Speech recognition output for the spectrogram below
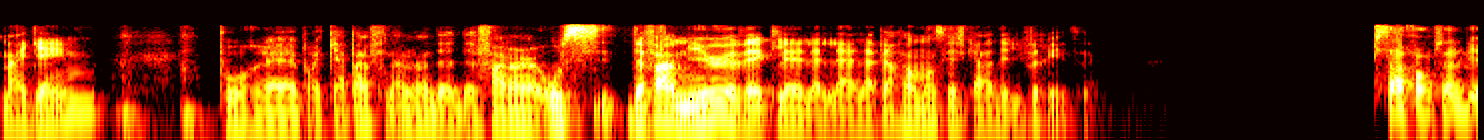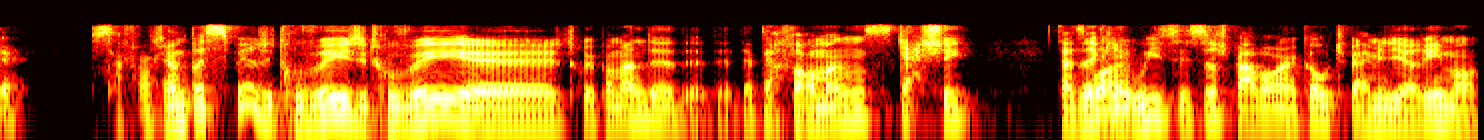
ma game pour, euh, pour être capable finalement de, de faire un aussi de faire mieux avec le- la, performance que je suis capable de livrer. Puis ça fonctionne bien? Ça fonctionne pas si pire. J'ai trouvé, j'ai trouvé, euh, trouvé pas mal de, de- de- de performances cachées. C'est-à-dire Ouais. que oui, c'est ça, je peux avoir un coach, je peux améliorer mon,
